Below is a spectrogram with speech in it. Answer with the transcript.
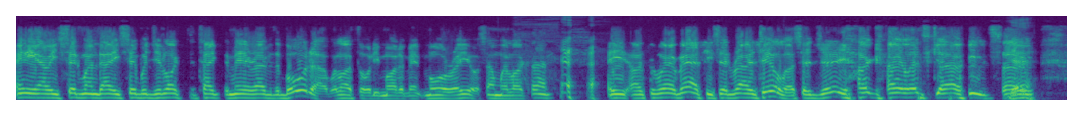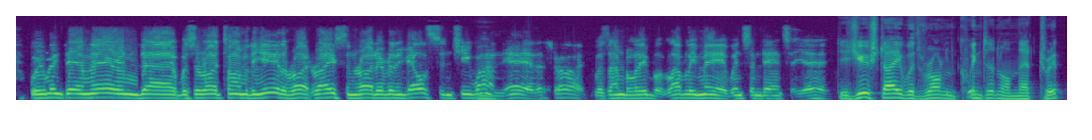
anyhow, he said one day, he said, "Would you like to take the mayor over the border?" Well, I thought he might have meant Moree or somewhere like that. he, I said, "Whereabouts?" He said, "Rose Hill." I said, "Gee, okay, let's go." So yeah. we went down there, and uh, it was the right time of the year, the right race, and right everything else, and she won. Mm. Yeah, that's right. It was unbelievable. Lovely mare, Winsome Dancer. Yeah. Did you stay with Ron Quinton on that trip?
